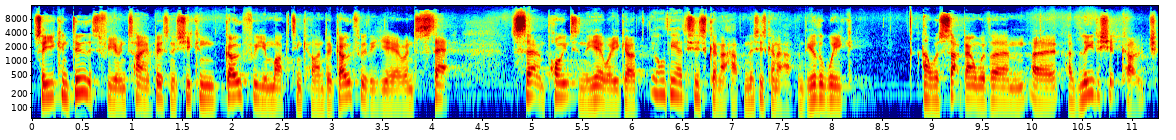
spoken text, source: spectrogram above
So you can do this for your entire business. You can go through your marketing calendar, go through the year, and set certain points in the year where you go, oh, yeah, this is going to happen, this is going to happen. The other week, I was sat down with um, a, a leadership coach,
